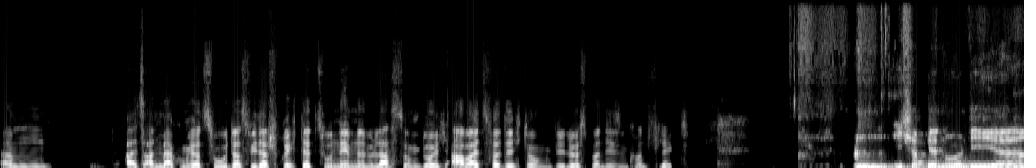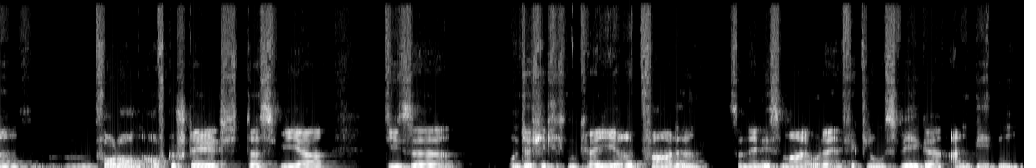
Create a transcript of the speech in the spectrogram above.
Ähm, als Anmerkung dazu, das widerspricht der zunehmenden Belastung durch Arbeitsverdichtung. Wie löst man diesen Konflikt? Ich habe ja nur die äh, Forderung aufgestellt, dass wir diese unterschiedlichen Karrierepfade so nenne ich es mal, oder Entwicklungswege anbieten,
